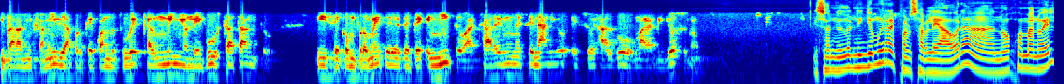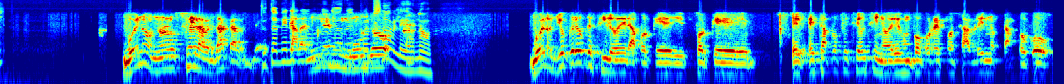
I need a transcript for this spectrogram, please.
y para mi familia, porque cuando tú ves que a un niño le gusta tanto y se compromete desde pequeñito a estar en un escenario, eso es algo maravilloso, ¿no? Y son los niños muy responsables ahora, ¿no, Juan Manuel? Bueno, no lo sé, la verdad. Cada, ¿Tú también eres un niño, responsable o no? Bueno, yo creo que sí lo era, porque porque esta profesión, si no eres un poco responsable, no tampoco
